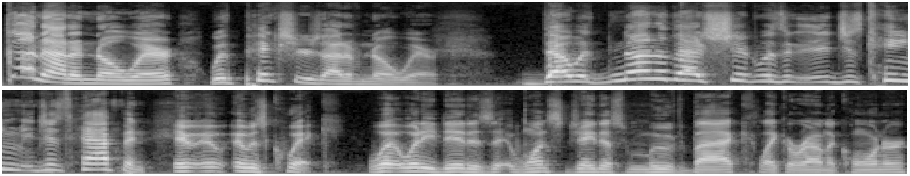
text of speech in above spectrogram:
gun out of nowhere with pictures out of nowhere. That was none of that shit was. It just came. It just happened. It, it, it was quick. What what he did is it, once Jadis moved back, like around the corner,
